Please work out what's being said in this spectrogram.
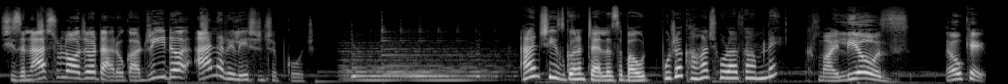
She's an astrologer, tarot card reader, and a relationship coach. And she's gonna tell us about Pooja कहाँ छोड़ा था हमने? My Leos. Okay.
